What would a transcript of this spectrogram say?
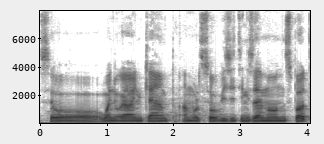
So when we are in camp, I'm also visiting them on spot.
